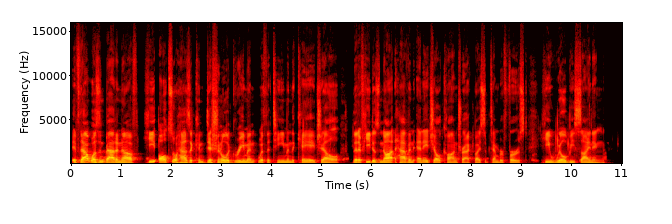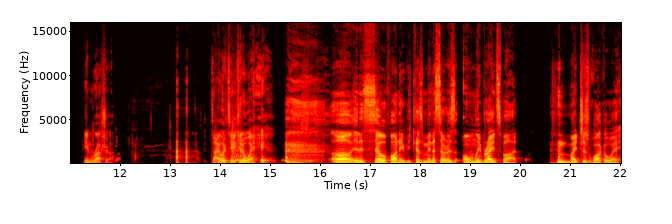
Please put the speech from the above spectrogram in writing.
If that wasn't bad enough, he also has a conditional agreement with a team in the KHL that if he does not have an NHL contract by September 1st, he will be signing in Russia. Tyler, take it away. Oh, it is so funny because Minnesota's only bright spot might just walk away.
